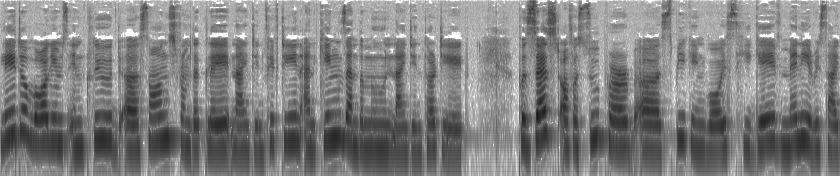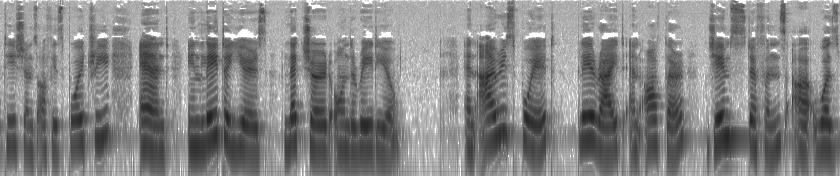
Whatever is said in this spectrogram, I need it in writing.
Later volumes include uh, Songs from the Clay 1915 and Kings and the Moon 1938. Possessed of a superb uh, speaking voice, he gave many recitations of his poetry and, in later years, lectured on the radio. An Irish poet, playwright, and author, James Stephens uh, was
